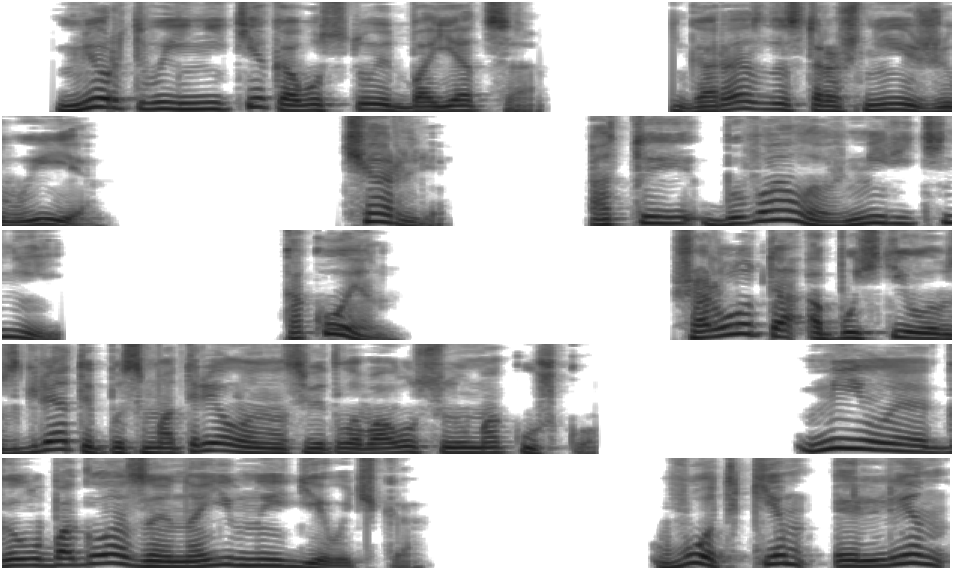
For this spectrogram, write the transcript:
— «мертвые не те, кого стоит бояться. Гораздо страшнее живые». «Чарли, а ты бывала в мире теней?» «Какой он?» Шарлотта опустила взгляд и посмотрела на светловолосую макушку. Милая, голубоглазая, наивная девочка. Вот кем Элен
